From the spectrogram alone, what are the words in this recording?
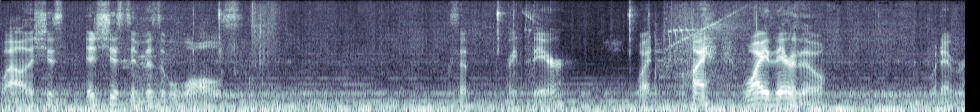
Wow, it's just- it's just invisible walls. Except, right there? What? Why- why there, though? Whatever.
